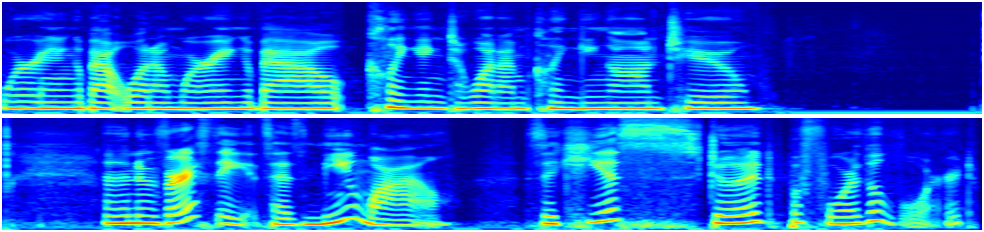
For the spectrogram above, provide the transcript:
worrying about what I'm worrying about, clinging to what I'm clinging on to. And then in verse 8 it says, Meanwhile, Zacchaeus stood before the Lord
